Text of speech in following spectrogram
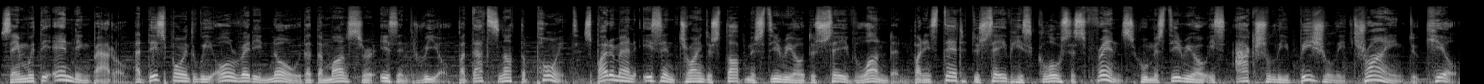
Same with the ending battle. At this point we already know that the monster isn't real, but that's not the point. Spider-Man isn't trying to stop Mysterio to save London, but instead to save his closest friends who Mysterio is actually visually trying to kill.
